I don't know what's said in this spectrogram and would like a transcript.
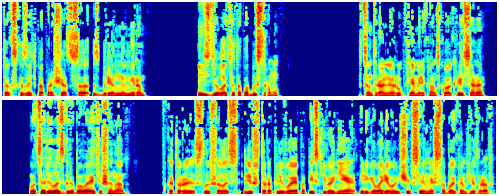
так сказать, попрощаться с бренным миром и сделать это по-быстрому. В центральной рубке американского крейсера воцарилась гробовая тишина, в которой слышалось лишь торопливое попискивание переговаривающихся между собой компьютеров.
